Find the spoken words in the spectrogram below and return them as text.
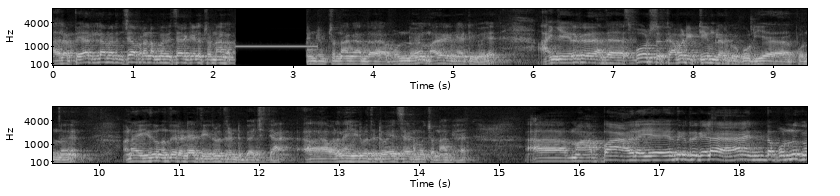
அதில் பேர் இல்லாமல் இருந்துச்சு அப்புறம் நம்ம விசாரிக்கையில் சொன்னாங்க. அப்படின்னு சொன்னாங்க அந்த பொண்ணு மதுரை நேட்டிவ் அங்கே இருக்கிற அந்த ஸ்போர்ட்ஸ் கபடி டீமில் இருக்கக்கூடிய பொண்ணு. ஆனால் இது வந்து ரெண்டாயிரத்தி இருபத்தி ரெண்டு பேட்ச் தான். அவளை தான் இருபத்தெட்டு வயசு நம்ம சொன்னாங்க. அப்பா அதில் இருந்துக்கிட்டு இருக்கையில் இந்த பொண்ணுக்கு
